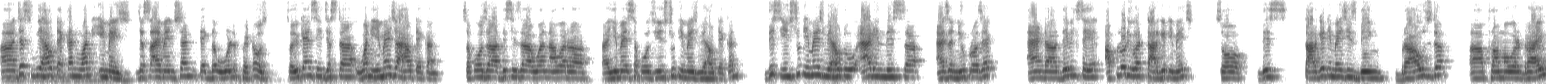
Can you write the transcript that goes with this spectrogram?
uh, just we have taken one image. Just I mentioned, take the old photos. So you can see just uh, one image I have taken. Suppose uh, this is a one hour uh, uh, image, suppose institute image we have taken. This institute image we have to add in this uh, as a new project and they will say upload your target image. So this target image is being browsed from our drive.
